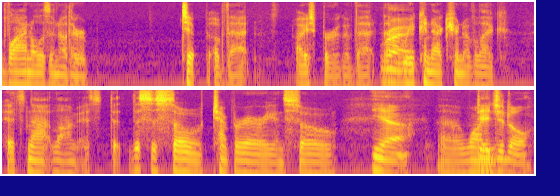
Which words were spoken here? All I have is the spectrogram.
vinyl is another tip of that iceberg of that, that Right. reconnection of like it's not long. It's th- this is so temporary and so yeah. uh, one Digital.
